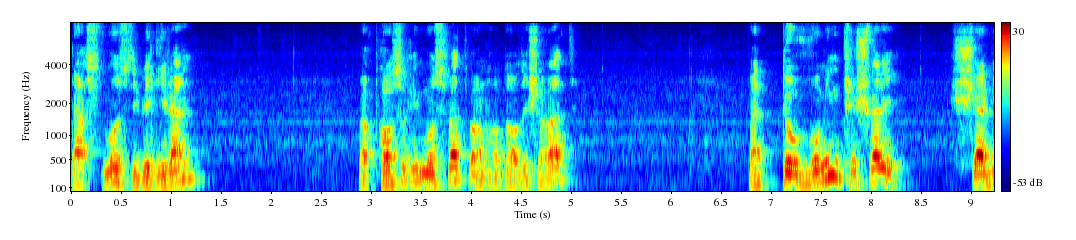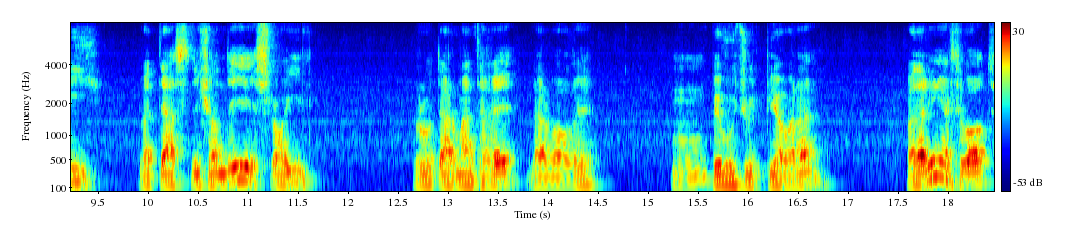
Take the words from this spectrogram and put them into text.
دستمزدی بگیرن و پاسخی مثبت به آنها داده شود و دومین کشور شبیه و دست نشانده اسرائیل رو در منطقه در واقع به وجود بیاورن و در این ارتباط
